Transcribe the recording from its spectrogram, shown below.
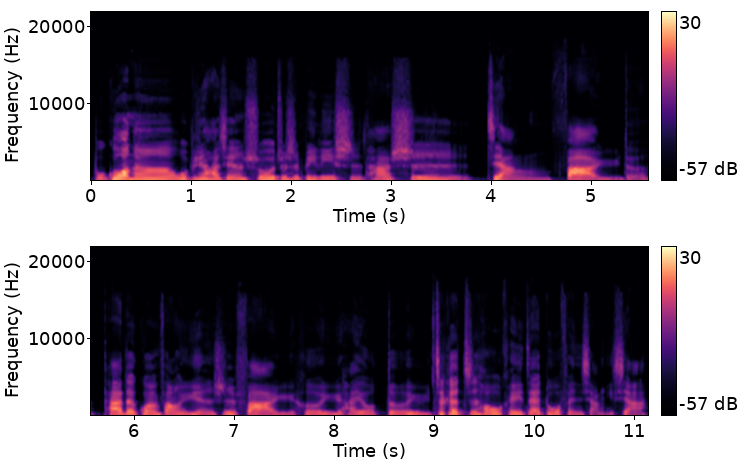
不过呢，我必须要先说，就是比利时它是讲法语的，它的官方语言是法语、荷语还有德语。这个之后我可以再多分享一下。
